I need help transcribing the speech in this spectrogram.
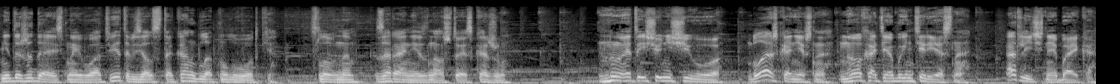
Не дожидаясь моего ответа, взял стакан, глотнул водки. Словно заранее знал, что я скажу. «Ну, это еще ничего. Блажь, конечно, но хотя бы интересно. Отличная байка.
